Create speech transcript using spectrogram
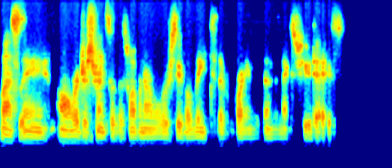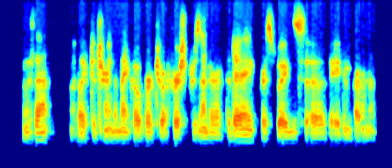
Lastly, all registrants of this webinar will receive a link to the recording within the next few days. And with that, I'd like to turn the mic over to our first presenter of the day, Chris Wiggs of Aid Environment.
